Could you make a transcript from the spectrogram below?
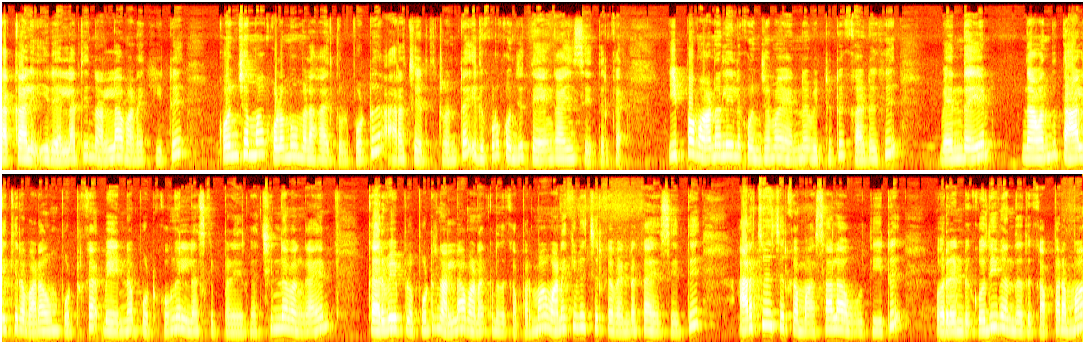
தக்காளி இது எல்லாத்தையும் நல்லா வணக்கிட்டு கொஞ்சமாக குழம்பு மிளகாய் தூள் போட்டு அரைச்சி எடுத்துகிட்டு வந்துட்டேன். இது கூட கொஞ்சம் தேங்காயும் சேர்த்துருக்கேன். இப்போ வானலியில் கொஞ்சமாக எண்ணெய் விட்டுட்டு கடுகு வெந்தயம் நான் வந்து தாளிக்கிற வடவும் போட்டிருக்கேன். வேணா போட்டுக்கோங்க இல்லைனா ஸ்கிப் பண்ணியிருக்கேன் சின்ன வெங்காயம் கருவேப்பிலை போட்டு நல்லா வணக்கினதுக்கப்புறமா வணக்கி வச்சுருக்க வெண்டைக்காயை சேர்த்து அரைச்சி வச்சுருக்க மசாலா ஊற்றிட்டு ஒரு ரெண்டு கொதி வந்ததுக்கப்புறமா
